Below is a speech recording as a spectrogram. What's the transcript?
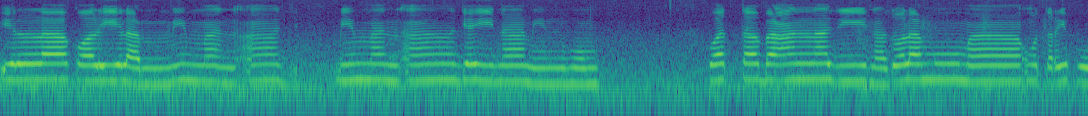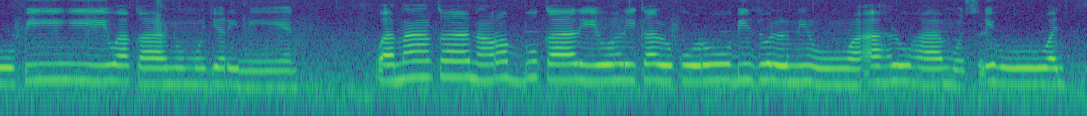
illa qalilan mimman aj mimman ajaina minhum. Wattaba'al ladzina zalamu ma utrifu fihi wa kanu mujrimin. Wa ma kana rabbuka liyuhlikal quru bizulmin wa ahluha muslihun.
